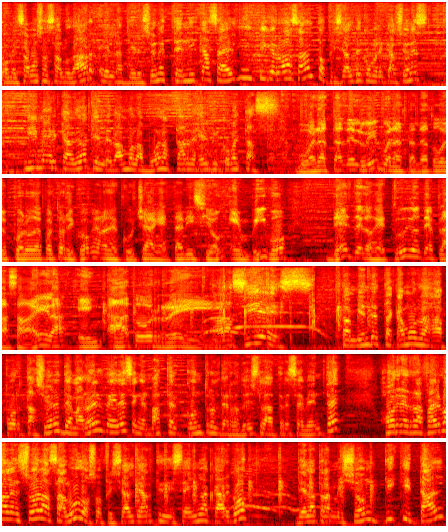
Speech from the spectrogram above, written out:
Comenzamos a saludar en las direcciones técnicas a Elvin Figueroa Santo, oficial de comunicaciones y mercadeo, a quien le damos las buenas tardes. Elvin, ¿cómo estás? Buenas tardes Luis, buenas tardes a todo el pueblo de Puerto Rico que nos escucha en esta edición en vivo desde los estudios de Plaza Aela en Atorrey. Así es. También destacamos las aportaciones de Manuel Vélez en el Master Control de Radio Isla 1320. Jorge Rafael Valenzuela, saludos, oficial de arte y diseño a cargo de la transmisión digital.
